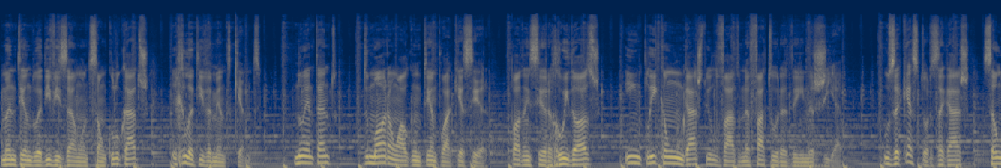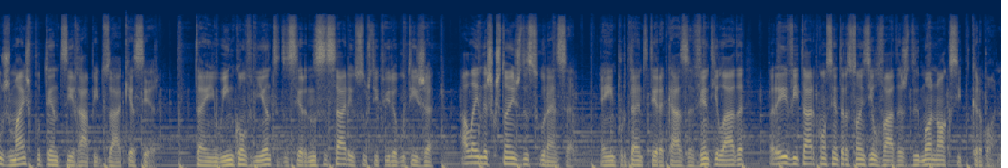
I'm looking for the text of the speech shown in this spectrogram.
mantendo a divisão onde são colocados relativamente quente. No entanto, demoram algum tempo a aquecer, podem ser ruidosos e implicam um gasto elevado na fatura de energia. Os aquecedores a gás são os mais potentes e rápidos a aquecer. Têm o inconveniente de ser necessário substituir a botija, além das questões de segurança. É importante ter a casa ventilada para evitar concentrações elevadas de monóxido de carbono.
